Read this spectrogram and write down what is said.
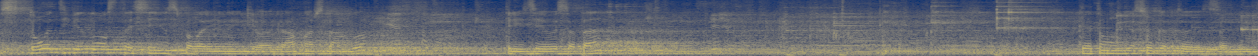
197,5 килограмм на штангу. Третья высота. К этому весу готовится лидер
